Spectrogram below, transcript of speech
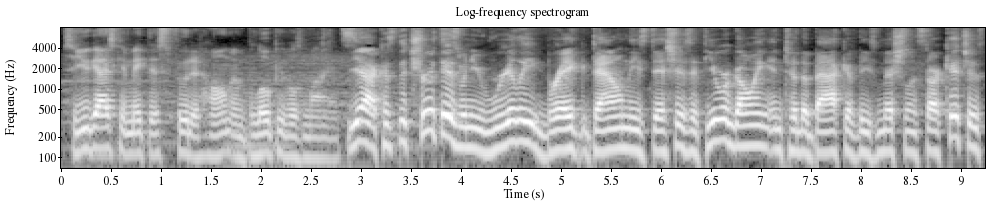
so you guys can make this food at home and blow people's minds. Yeah, because the truth is, when you really break down these dishes, if you were going into the back of these Michelin star kitchens,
